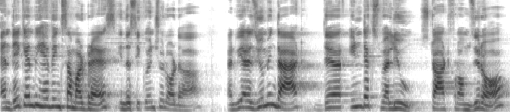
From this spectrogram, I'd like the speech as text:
and they can be having some address in the sequential order and we are assuming that their index value start from 0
